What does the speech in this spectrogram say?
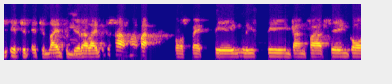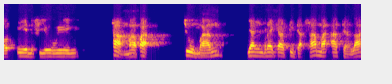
di agent-agent lain, bendera lain itu sama Pak. Prospecting, listing, canvassing, call in, viewing, sama Pak. Cuman yang mereka tidak sama adalah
